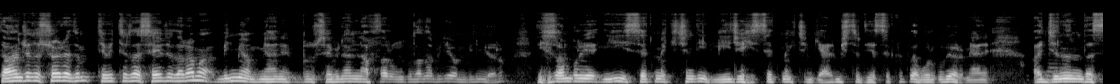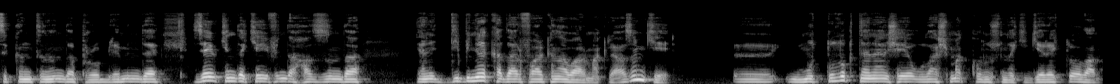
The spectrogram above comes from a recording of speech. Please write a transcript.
Daha önce de söyledim. Twitter'da sevdiler ama bilmiyorum yani bu sevilen laflar uygulanabiliyor mu bilmiyorum. İnsan buraya iyi hissetmek için değil, iyice hissetmek için gelmiştir diye sıklıkla vurguluyorum. Yani acının da, sıkıntının da, problemin de, zevkin de, keyfin de, hazın da yani dibine kadar farkına varmak lazım ki e, mutluluk denen şeye ulaşmak konusundaki gerekli olan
